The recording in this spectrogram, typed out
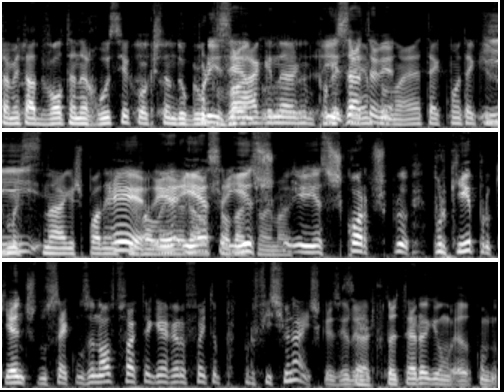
também está de volta na Rússia com a questão do grupo exemplo, Wagner, por exatamente. exemplo, não é? Até que ponto é que os mercenários podem É, equivaler é, é essa, esses, normais? esses corpos. por- Porquê? Porque antes do século XIX, de facto, a guerra era feita por profissionais. Quer dizer, Certo. portanto, era, como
